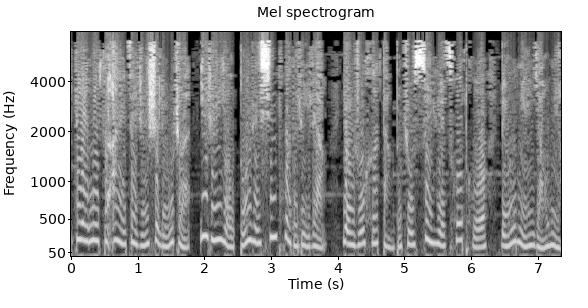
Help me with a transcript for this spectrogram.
便那份爱在人世流转，依然有夺人心魄的力量，又如何挡得住岁月蹉跎，流年遥渺？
